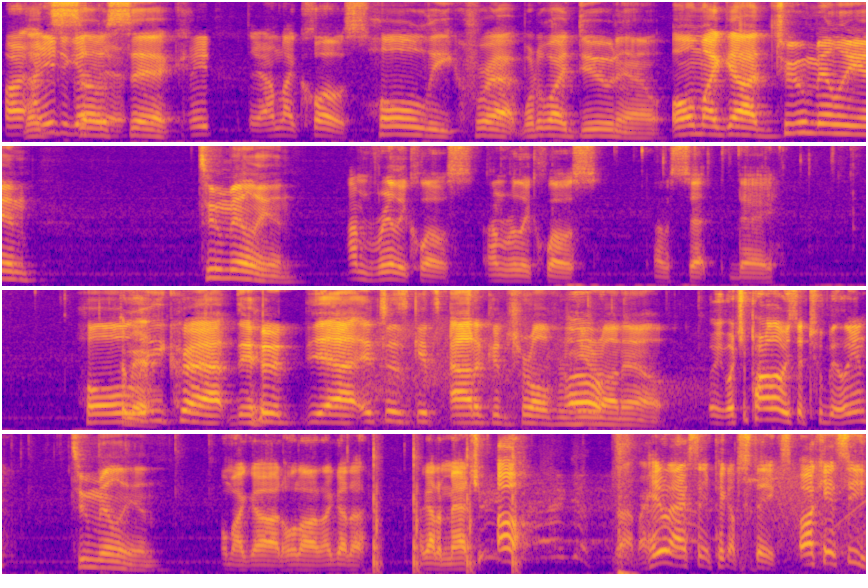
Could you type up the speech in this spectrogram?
All right, I need that's to get so there. I sick. need to get there. I'm like close. Holy crap. What do I do now? Oh my god, 2 million. 2 million. I'm really close. I'm really close. I'm set today. Holy crap, dude. Yeah, it just gets out of control from here Oh. on out. Wait, what's your parlay? You said two million? 2 million. Oh my god, hold on. I gotta, I gotta match you. Oh, crap! I hate when I accidentally pick up stakes. Oh, I can't see.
